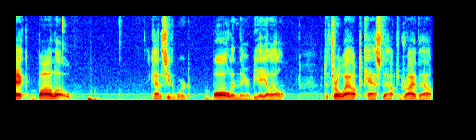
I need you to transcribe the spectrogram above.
ekbalo. You kind of see the word ball in there, B A L L. To throw out, to cast out, to drive out,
